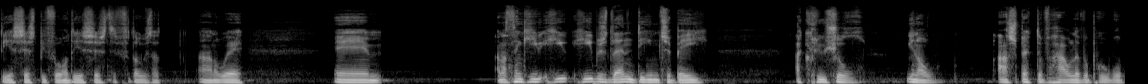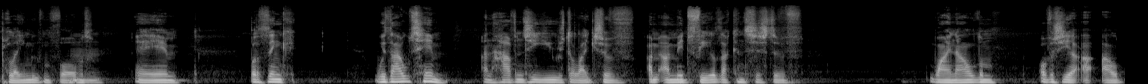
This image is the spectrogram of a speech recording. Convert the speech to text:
the assist before the assist, for those that aren't aware. Um, and I think he, he, he was then deemed to be a crucial, you know, aspect of how Liverpool will play moving forward. Um, but I think without him and having to use the likes of a, a midfield that consists of Wijnaldum, obviously I, I'll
